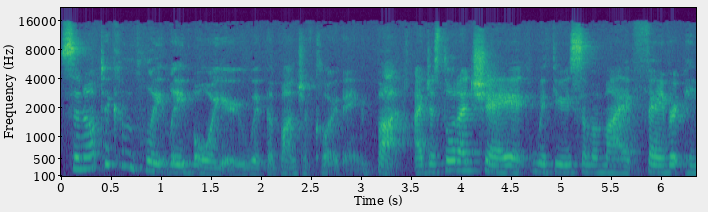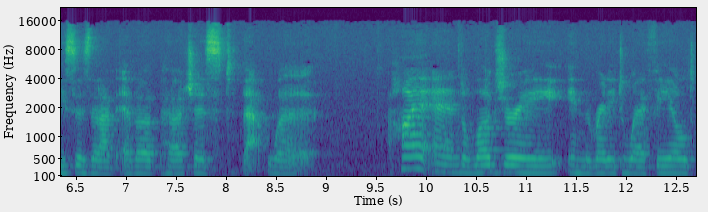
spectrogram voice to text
So not to completely bore you with a bunch of clothing, but I just thought I'd share with you some of my favorite pieces that I've ever purchased that were higher end luxury in the ready to wear field.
